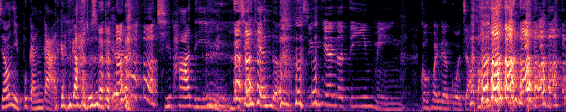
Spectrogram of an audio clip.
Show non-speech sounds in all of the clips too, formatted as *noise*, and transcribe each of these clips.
只要你不尴尬，*laughs* 尴尬就是别人。*laughs* 奇葩第一名，今天的今天的第一名，滚回你的国家吧。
